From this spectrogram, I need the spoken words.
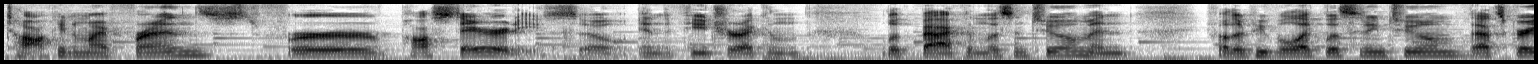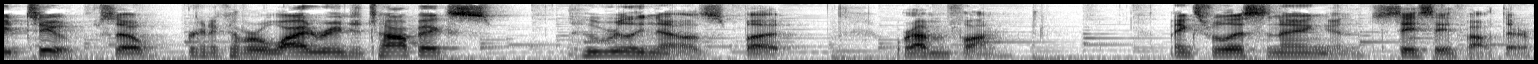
talking to my friends for posterity. So in the future, I can look back and listen to them. And if other people like listening to them, that's great too. So we're going to cover a wide range of topics. Who really knows? But we're having fun. Thanks for listening and stay safe out there.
